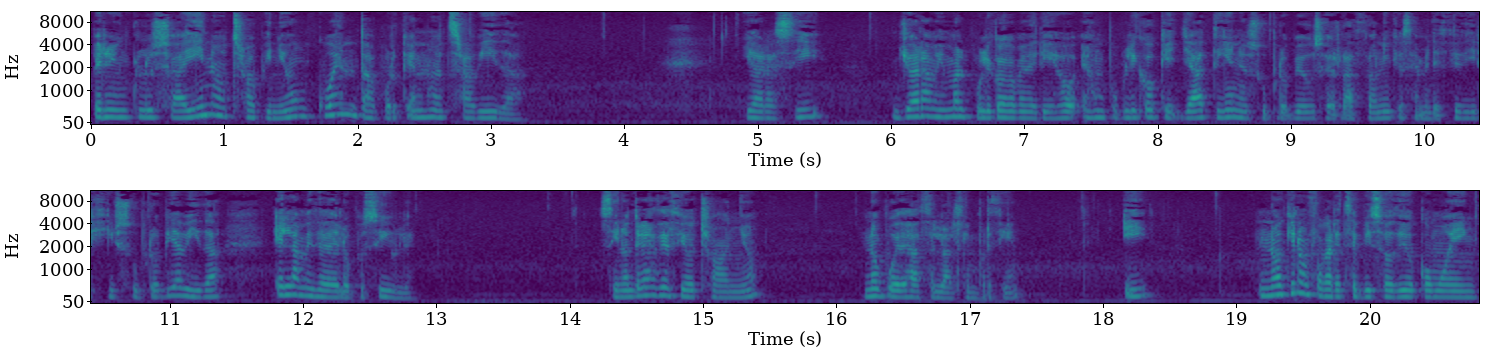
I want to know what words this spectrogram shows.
pero incluso ahí nuestra opinión cuenta porque es nuestra vida. Y ahora sí, yo ahora mismo el público que me dirijo es un público que ya tiene su propio uso de razón y que se merece dirigir su propia vida en la medida de lo posible. Si no tienes 18 años, no puedes hacerlo al 100%. Y no quiero enfocar este episodio como en,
